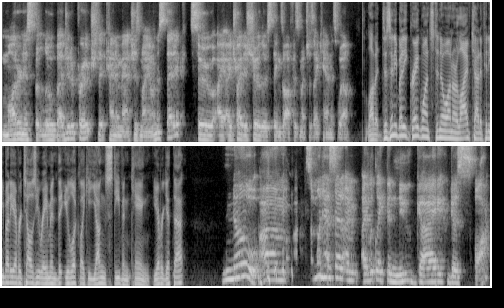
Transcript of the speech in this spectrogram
modernist but low budget approach that kind of matches my own aesthetic. So I, I try to show those things off as much as I can as well. Love it. Does anybody? Greg wants to know on our live chat if anybody ever tells you, Raymond, that you look like a young Stephen King. You ever get that? No, um, someone has said I'm. I look like the new guy who does Spock,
